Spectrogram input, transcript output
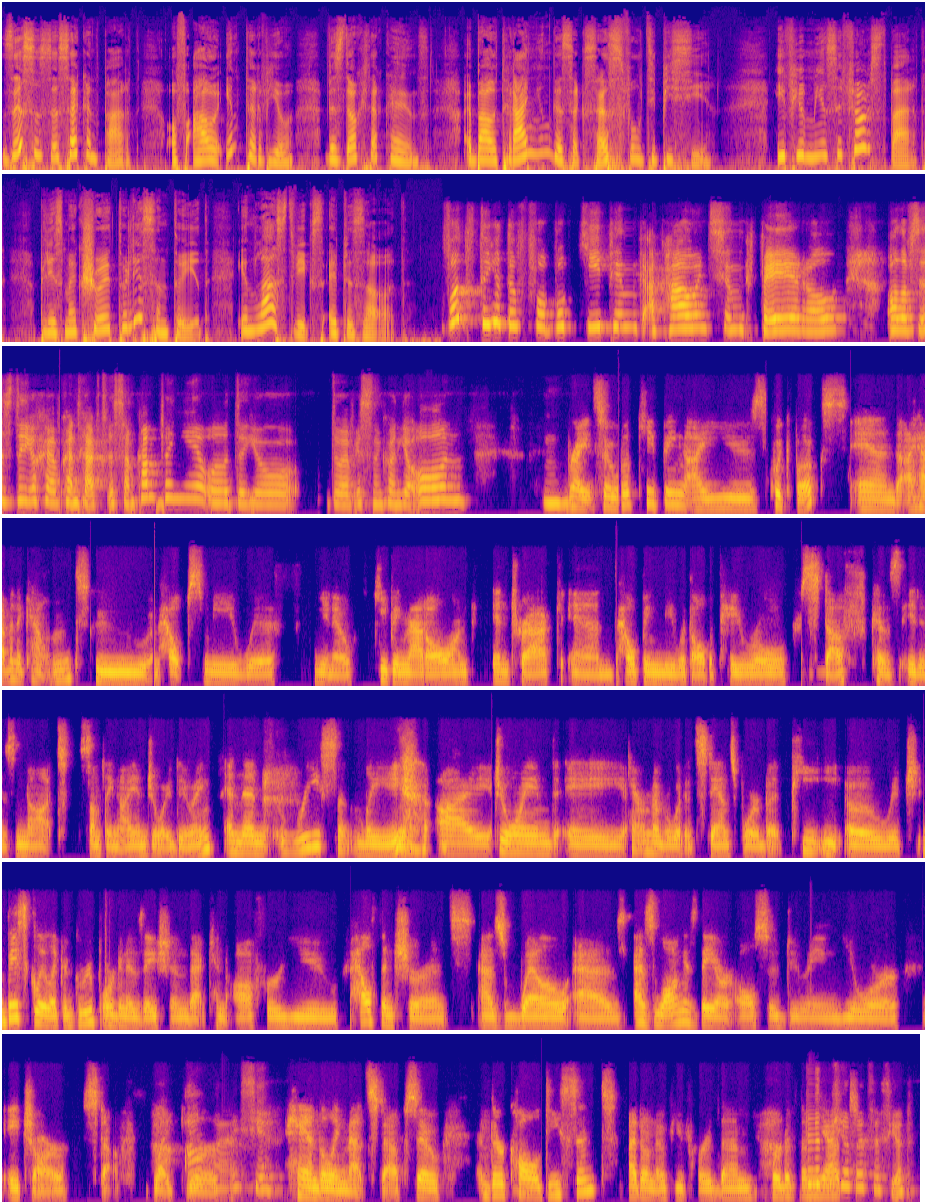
This is the second part of our interview with Dr. Kainth about running a successful DPC. If you miss the first part, please make sure to listen to it in last week's episode. What do you do for bookkeeping, accounting, payroll, all of this? Do you have contract with some company or do you do everything on your own? Mm-hmm. Right. So, bookkeeping, I use QuickBooks and I have an accountant who helps me with, you know, keeping that all on in track and helping me with all the payroll stuff because it is not something I enjoy doing. And then recently I joined a can't remember what it stands for, but PEO, which basically like a group organization that can offer you health insurance as well as as long as they are also doing your HR stuff like you're oh, handling that stuff. So they're called Decent. I don't know if you've heard them, heard of them yet. yet.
